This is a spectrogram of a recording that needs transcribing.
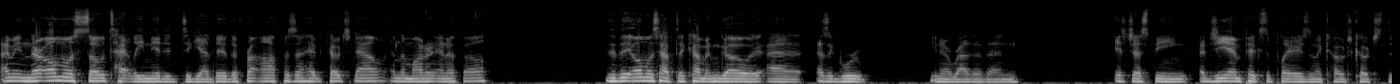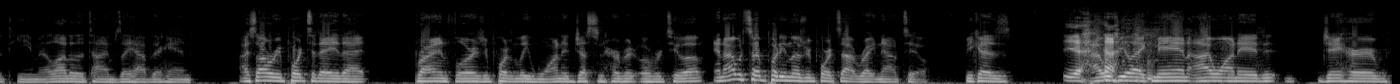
I mean, they're almost so tightly knitted together, the front office and head coach now in the modern NFL, that they almost have to come and go uh, as a group, you know, rather than it's just being a GM picks the players and a coach coaches the team. And a lot of the times they have their hand. I saw a report today that Brian Flores reportedly wanted Justin Herbert over Tua, and I would start putting those reports out right now too, because Yeah, I would be like, man, I wanted J Herb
